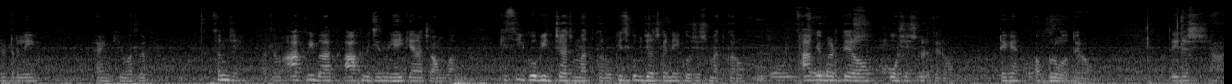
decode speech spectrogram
लिटरली थैंक यू मतलब समझे? मतलब आखिरी बात, आखिरी चीज़ में यही कहना चाहूँगा, किसी को भी जज मत करो, किसी को भी जज करने की कोशिश मत करो। आगे बढ़ते रहो, कोशिश करते रहो, ठीक है? और ग्रो होते रहो। तेजस यहाँ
